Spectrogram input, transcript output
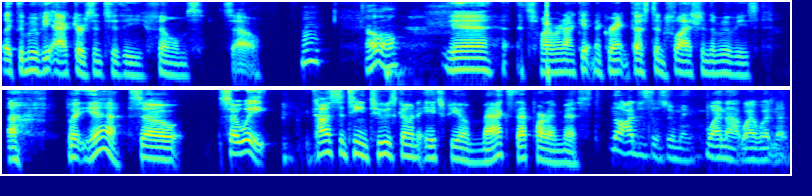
like the movie actors into the films. So Hmm. Oh well. yeah, that's why we're not getting a Grant Gustin Flash in the movies. Uh, but yeah, so so wait, Constantine Two is going to HBO Max. That part I missed. No, I'm just assuming. Why not? Why wouldn't it?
